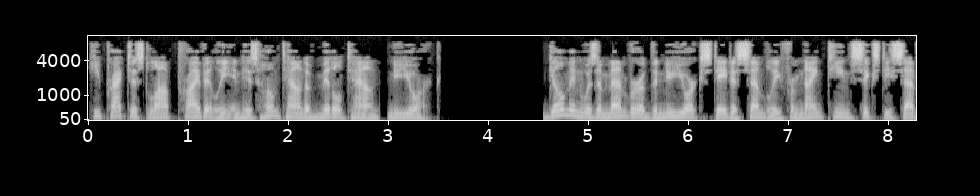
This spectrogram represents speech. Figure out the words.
he practiced law privately in his hometown of Middletown, New York. Gilman was a member of the New York State Assembly from 1967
